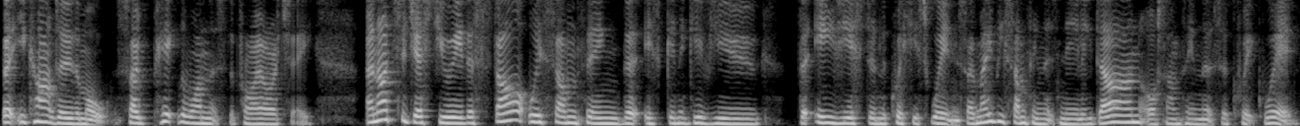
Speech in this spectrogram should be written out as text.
But you can't do them all. So pick the one that's the priority. And I'd suggest you either start with something that is going to give you the easiest and the quickest win. So maybe something that's nearly done or something that's a quick win,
